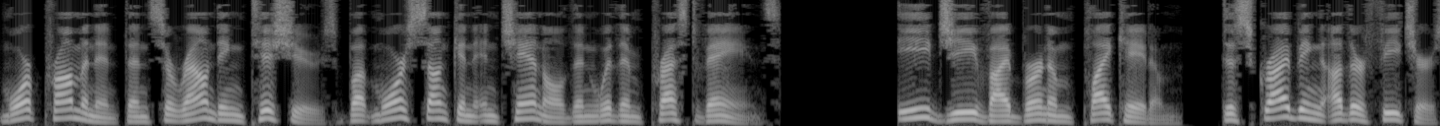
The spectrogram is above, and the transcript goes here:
more prominent than surrounding tissues but more sunken in channel than with impressed veins. E.g. Viburnum plicatum, Describing other features,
